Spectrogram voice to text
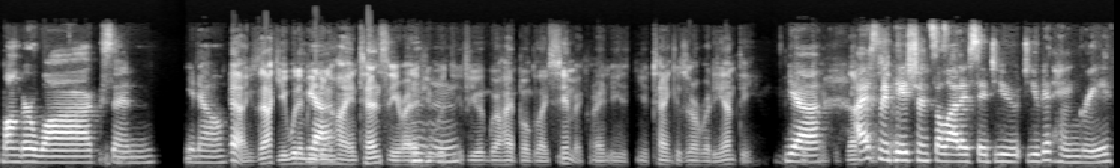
Longer walks and you know. Yeah, exactly. You wouldn't be yeah. doing high intensity, right? Mm-hmm. If you would, mm-hmm. if you were hypoglycemic, right? You, your tank is already empty. Yeah, I ask my patients a lot. I say, do you do you get hangry?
